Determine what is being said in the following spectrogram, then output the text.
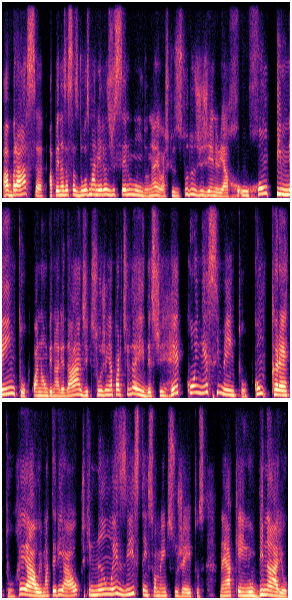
abraça apenas essas duas maneiras de ser no mundo, né? Eu acho que os estudos de gênero e a, o rompimento com a não binariedade surgem a partir daí, deste reconhecimento concreto, real e material de que não existem somente sujeitos né, a quem o binário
